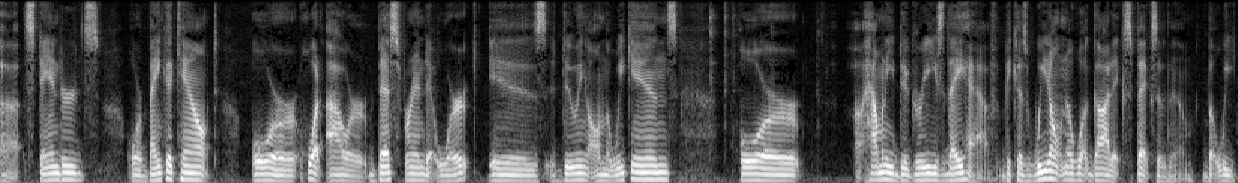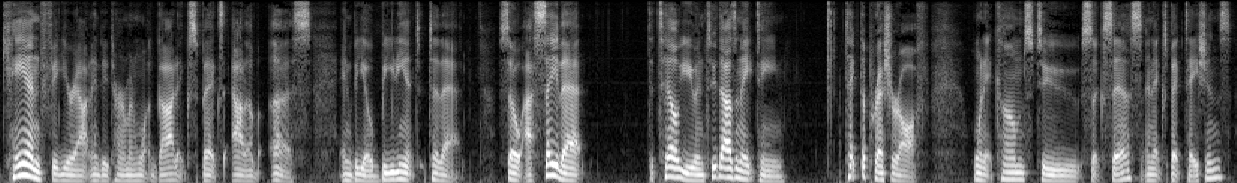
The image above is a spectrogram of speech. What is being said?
uh, standards or bank account or what our best friend at work is doing on the weekends or uh, how many degrees they have because we don't know what God expects of them, but we can figure out and determine what God expects out of us and be obedient to that. So I say that to tell you in 2018, take the pressure off when it comes to success and expectations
